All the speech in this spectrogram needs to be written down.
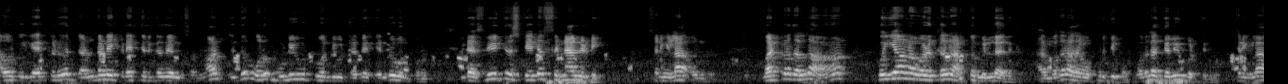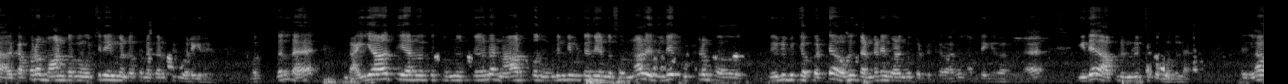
அவருக்கு ஏற்கனவே தண்டனை கிடைத்திருக்கிறது என்று சொன்னால் இது ஒரு முடிவுக்கு வந்துவிட்டது என்று ஒரு பொருள். இந்த ஸ்ரீட் ஸ்டேட் ஆஃப் ஃபினாலிட்டி சரிங்களா? ஒன்று. மற்றதெல்லாம் பொய்யான வழக்குகள் அர்த்தம் இல்லை அதுக்கு. அது முதல்ல அதை நம்ம புரிஞ்சுப்போம். முதல்ல தெளிவுபடுத்திடுவோம். சரிங்களா? அதுக்கப்புறம் மாண்பகம் உச்சநீதிமன்றம் சொன்ன கருத்துக்கு வருகிறேன். முதல்ல இந்த ஐயாயிரத்தி இருநூத்தி தொண்ணூத்தி ஏழுல நாற்பது முடிந்து விட்டது என்று சொன்னால் இதிலே குற்றம் நிரூபிக்கப்பட்டு அவர்கள் தண்டனை வழங்கப்பட்டிருக்கிறார்கள் அப்படிங்கிறதுல இதே அப்படி நிறுத்திக்க முதல்ல. சரிங்களா?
